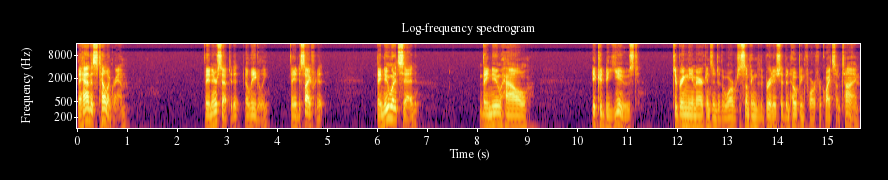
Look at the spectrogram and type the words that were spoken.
They had this telegram. They had intercepted it illegally. They had deciphered it. They knew what it said. They knew how it could be used to bring the Americans into the war, which is something that the British had been hoping for for quite some time.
